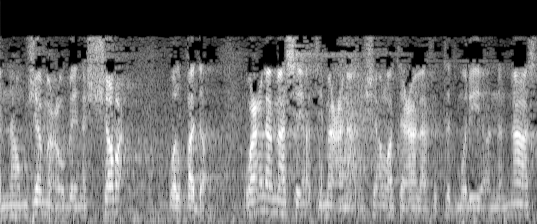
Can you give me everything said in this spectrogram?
أنهم جمعوا بين الشرع والقدر. وعلى ما سيأتي معنا إن شاء الله تعالى في التدمرية أن الناس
